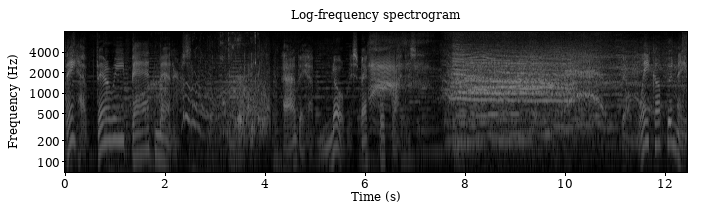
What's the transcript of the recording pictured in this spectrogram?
They have very bad manners. And they have no respect for privacy. They'll wake up the neighbors,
